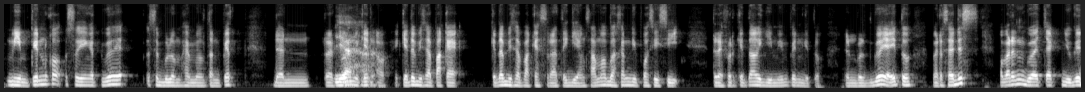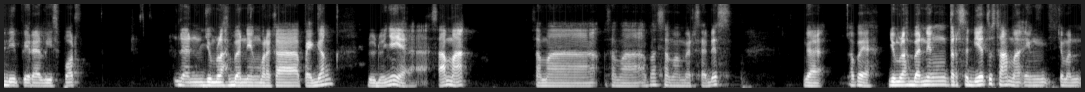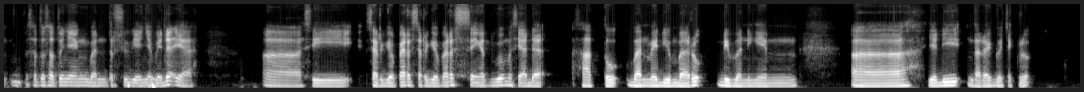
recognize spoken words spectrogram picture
mimpin kok seingat gue sebelum Hamilton pit. Dan Red Bull yeah. mikir oh kita bisa pakai kita bisa pakai strategi yang sama bahkan di posisi driver kita lagi mimpin gitu. Dan menurut gue ya itu. Mercedes kemarin gue cek juga di Pirelli Sport dan jumlah ban yang mereka pegang dua-duanya ya sama sama sama apa sama Mercedes nggak apa ya jumlah ban yang tersedia tuh sama yang cuman satu-satunya yang ban tersedianya beda ya uh, si Sergio Perez. Sergio Perez seingat gue masih ada satu ban medium baru dibandingin uh, jadi ntar ya gue cek dulu.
